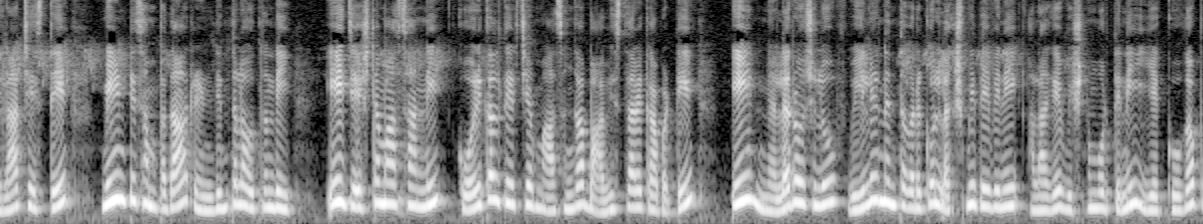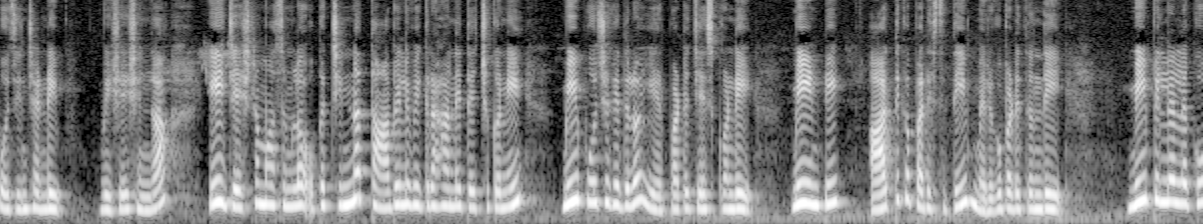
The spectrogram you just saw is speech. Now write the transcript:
ఇలా చేస్తే మీ ఇంటి సంపద రెండింతలవుతుంది. ఈ జ్యేష్ఠమాసాన్ని కోరికలు తీర్చే మాసంగా భావిస్తారు కాబట్టి ఈ నెల రోజులు వీలైనంత వరకు లక్ష్మీదేవిని అలాగే విష్ణుమూర్తిని ఎక్కువగా పూజించండి. విశేషంగా ఈ జ్యేష్ఠమాసంలో ఒక చిన్న తాబేలు విగ్రహాన్ని తెచ్చుకొని మీ పూజ గదిలో ఏర్పాటు చేసుకోండి. మీ ఇంటి ఆర్థిక పరిస్థితి మెరుగుపడుతుంది. మీ పిల్లలకు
